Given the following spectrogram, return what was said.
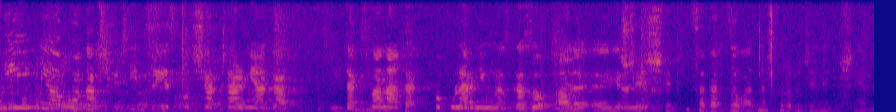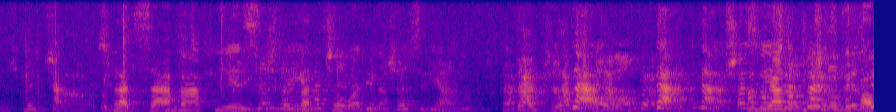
i nieopodal świetlicy jest odsiarczalnia gazów, czyli tak zwana Tak. popularnie u nas gazownia. Ale e, jeszcze No nie? jest świetlica bardzo ładna, w której będziemy mieli przyjemność być. Tak. Plac zabaw jest dojechać bardzo najlepiej przez wiadukt, tak? Tak, Przez tak, tak, tak, tak. Przez przetargi przez Bychowo.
